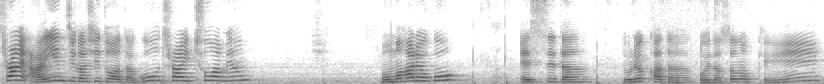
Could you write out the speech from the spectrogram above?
Try ing가 시도하다고 try to 하면 뭐뭐 하려고? 애쓰다. 노력하다. 거기다 써놓게.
